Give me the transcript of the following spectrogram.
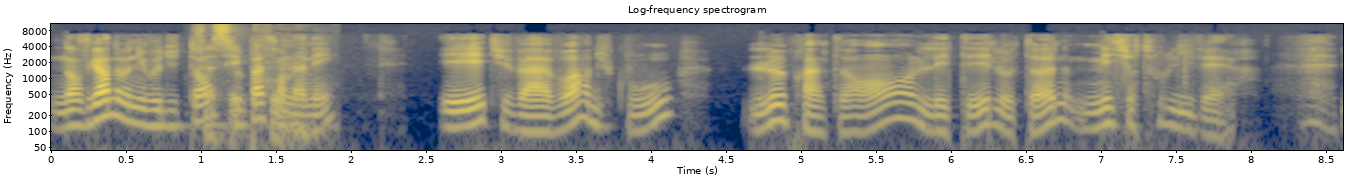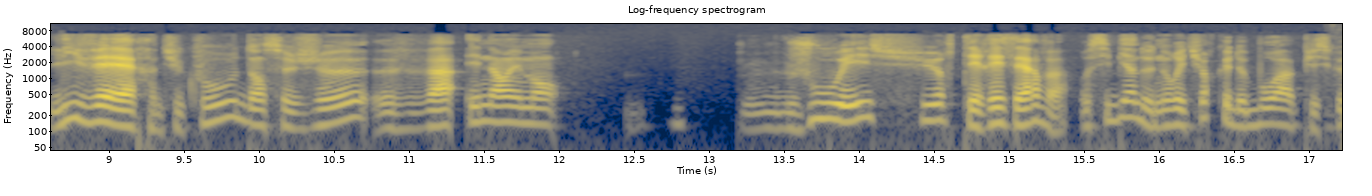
Northgard, au niveau du temps, Ça, se passe en année. Et tu vas avoir, du coup, le printemps, l'été, l'automne, mais surtout l'hiver. L'hiver, du coup, dans ce jeu, va énormément jouer sur tes réserves, aussi bien de nourriture que de bois, puisque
